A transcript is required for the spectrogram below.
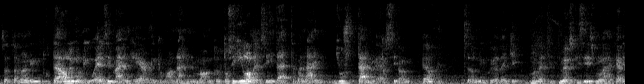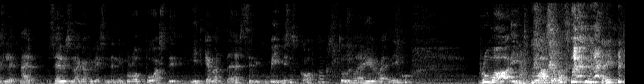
satana, niin, kun tää oli mun niinku ensimmäinen hair, minkä mä oon nähnyt, niin mä oon kyllä tosi iloinen siitä, että mä näin just tämän version. Joo. Se on niinku jotenkin, mutta sit myöskin siis mullehan kävi silleen, että mä selvisin aika hyvin sinne niinku loppuun asti itkemättä ja sitten niinku viimeisessä kohtauksessa tuli sellainen hirveä niinku rumaa itkua sanotaan näin.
